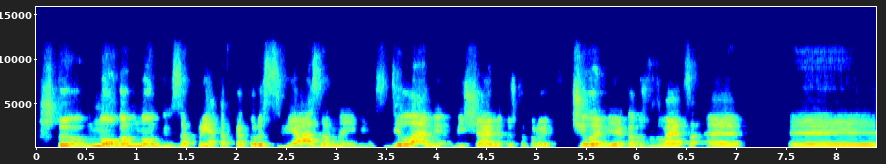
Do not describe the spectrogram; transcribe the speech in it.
что много-многих запретов, которые связаны с делами, вещами, то есть которые человека, то, что называется э, э,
